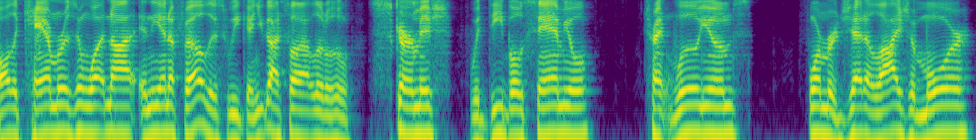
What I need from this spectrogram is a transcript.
all the cameras and whatnot in the NFL this weekend. You guys saw that little skirmish with Deebo Samuel, Trent Williams, former Jet Elijah Moore,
